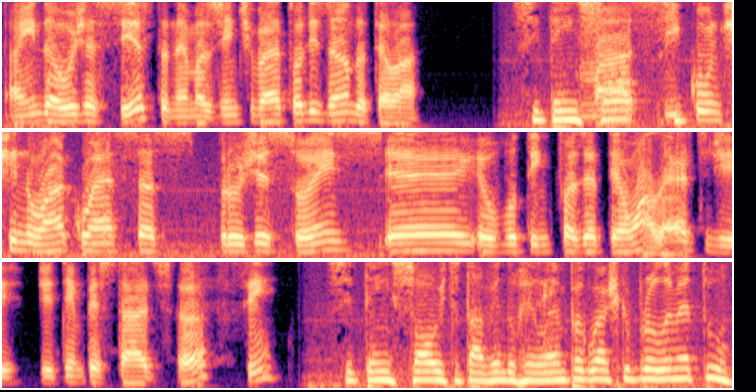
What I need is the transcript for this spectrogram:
ainda hoje é sexta, né? Mas a gente vai atualizando até lá. Se tem sol. Mas se, se continuar com essas projeções, é, eu vou ter que fazer até um alerta de, de tempestades. Hã? Sim? Se tem sol e tu tá vendo relâmpago, Sim. acho que o problema é tu.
